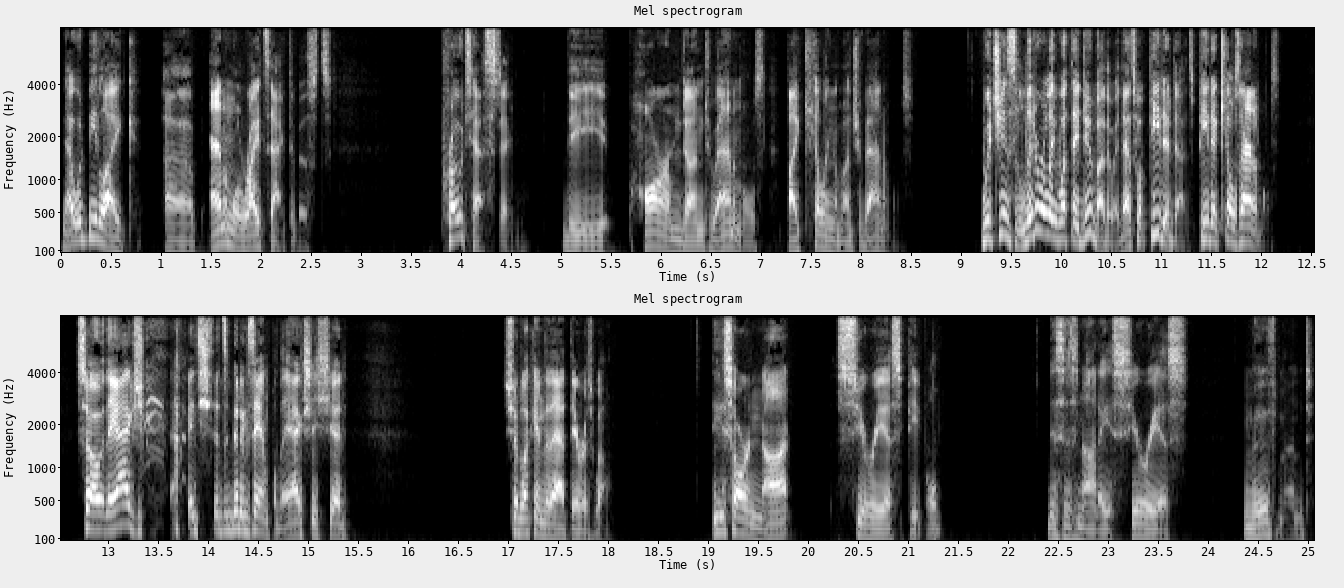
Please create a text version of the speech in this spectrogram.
that would be like uh, animal rights activists protesting the harm done to animals by killing a bunch of animals, which is literally what they do, by the way. That's what PETA does. PETA kills animals. So they actually, it's a good example. They actually should, should look into that there as well. These are not serious people. this is not a serious movement,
